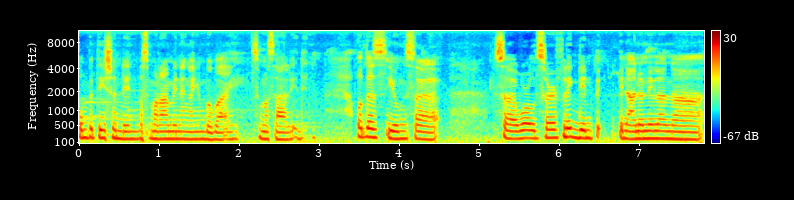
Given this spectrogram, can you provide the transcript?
competition din, mas marami na ngayong babae sumasali din. O tas yung sa sa World Surf League din, pi- pinano nila na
